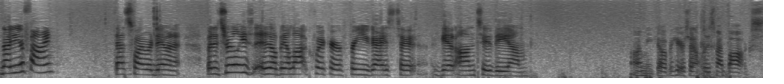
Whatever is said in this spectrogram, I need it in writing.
No, you're fine. That's why we're doing it. But it's really, it'll be a lot quicker for you guys to get onto the, um, let me go over here so I don't lose my box.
